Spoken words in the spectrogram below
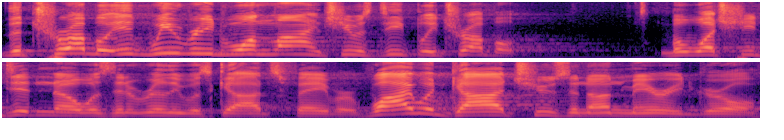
the trouble. We read one line, she was deeply troubled. But what she didn't know was that it really was God's favor. Why would God choose an unmarried girl?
